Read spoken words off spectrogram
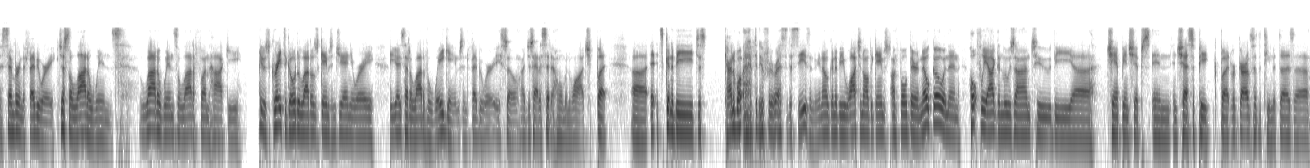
December into February. Just a lot of wins, a lot of wins, a lot of fun hockey. It was great to go to a lot of those games in January. You guys had a lot of away games in February, so I just had to sit at home and watch. But uh, it's going to be just kind of what I have to do for the rest of the season. You know, going to be watching all the games unfold there in NOCO, and then hopefully Ogden moves on to the uh, championships in in Chesapeake. But regardless of the team that does, uh,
